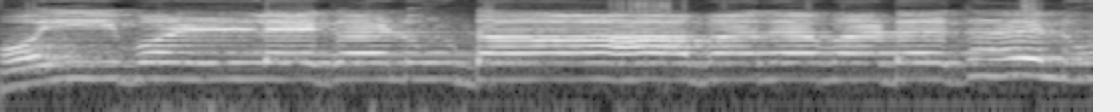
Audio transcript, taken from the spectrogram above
ಹೊಯ್ಬೊಳ್ಳೆಗಳು ಡಾಬರ ಬಡಗಲು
